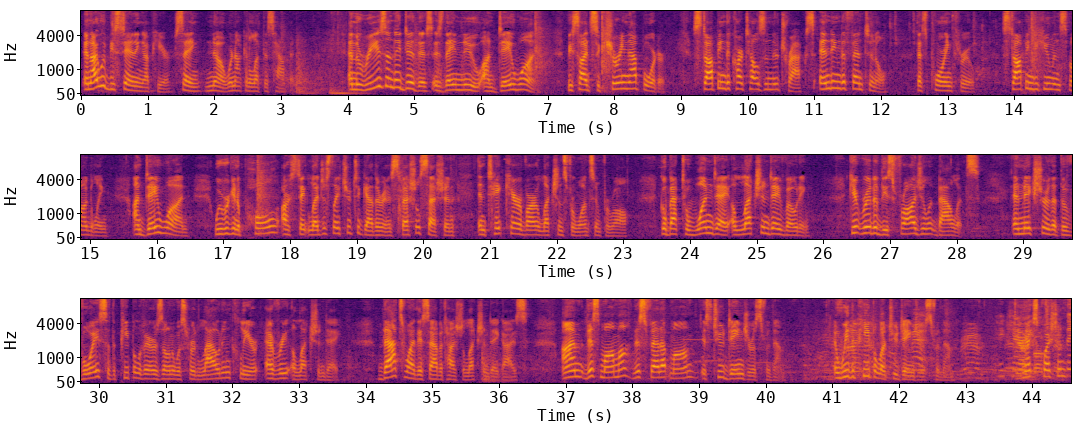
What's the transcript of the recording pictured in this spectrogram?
And I would be standing up here saying, no, we're not going to let this happen. And the reason they did this is they knew on day one, besides securing that border, stopping the cartels in their tracks, ending the fentanyl that's pouring through, stopping the human smuggling, on day one, we were going to pull our state legislature together in a special session and take care of our elections for once and for all. Go back to one day, election day voting. Get rid of these fraudulent ballots and make sure that the voice of the people of Arizona was heard loud and clear every election day. That's why they sabotaged election day, guys. I'm this mama, this fed up mom is too dangerous for them. And we the people are too dangerous for them. Next question.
